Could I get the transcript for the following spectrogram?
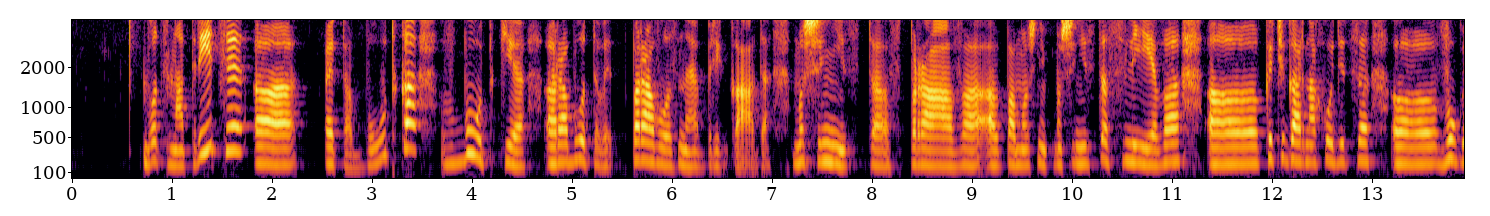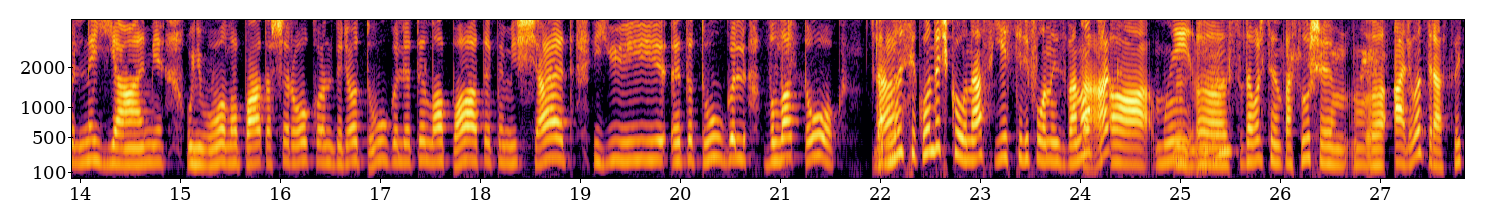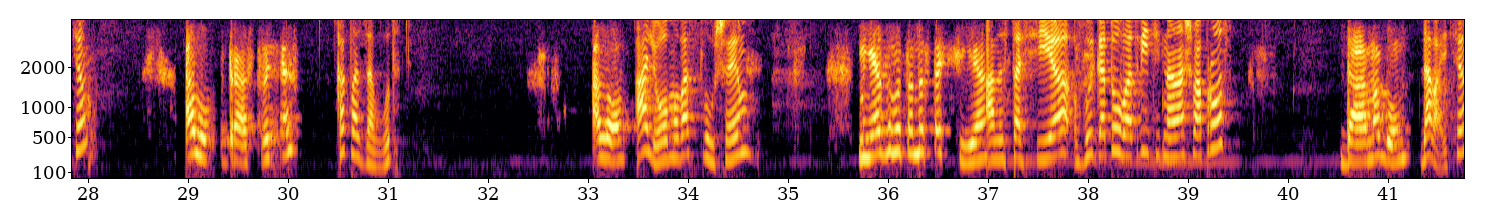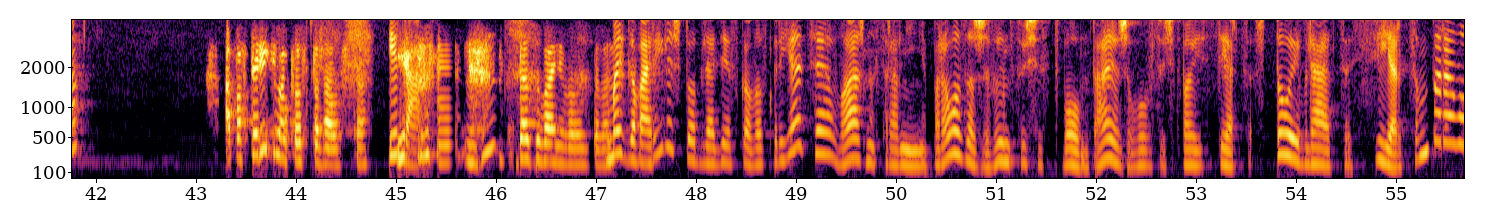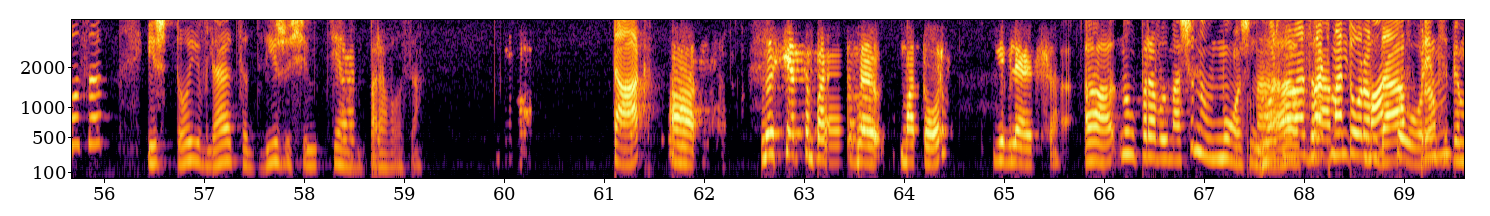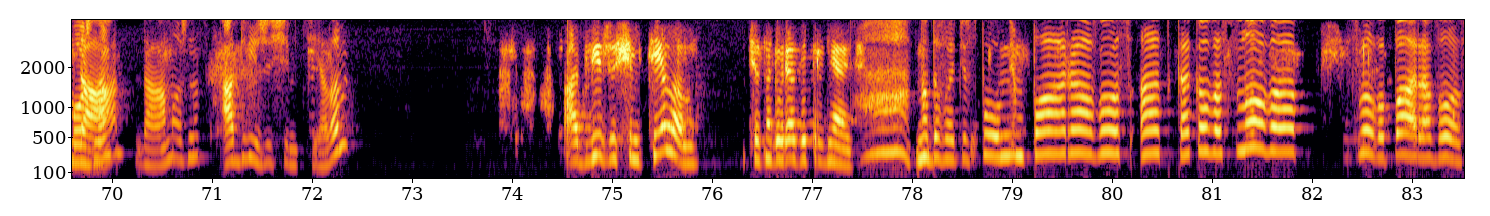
Вот смотрите, э, это будка. В будке работает паровозная бригада. Машинист э, справа, помощник машиниста слева. Кочегар находится в угольной яме. У него лопата широкая, он берет уголь этой лопатой, помещает и этот уголь в лоток. Да? Одну секундочку, у нас есть телефонный звонок. Так. А, Мы э, с удовольствием послушаем. Э, Алло, здравствуйте. Алло, здравствуйте. Как вас зовут? Алло, Алло, мы вас слушаем. меня зовут Анастасия. Анастасия, вы готовы ответить на наш вопрос? Да, могу. Давайте. А повторите вопрос, пожалуйста. Итак, дозванивалась до вас. Мы говорили, что для детского восприятия важно сравнение паровоза с живым существом, да, и живого существа из сердца. Что является сердцем паровоза и что является движущим телом паровоза? Так, А, но сердцем паровоза мотор является. А, ну, паровую машину можно Можно а, назвать с мотором, да, в принципе, можно. Да, да, можно. А движущим телом? А движущим телом, честно говоря, затрудняюсь. Ну, давайте вспомним паровоз. От какого слова? Слово паровоз.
